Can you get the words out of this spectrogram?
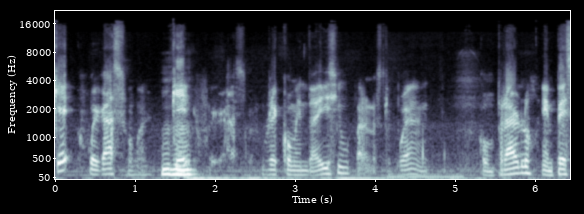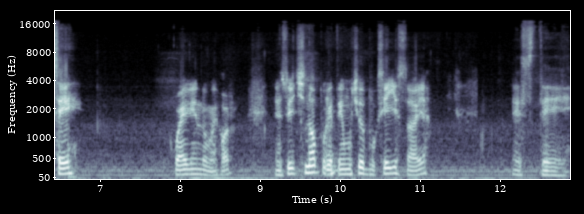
Qué juegazo, man. Qué juegazo. Recomendadísimo para los que puedan comprarlo en PC. Jueguen lo mejor. En Switch no, porque tiene muchos buxillos todavía. Este.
